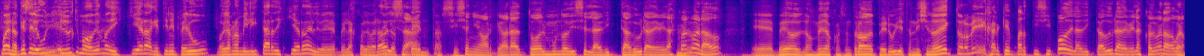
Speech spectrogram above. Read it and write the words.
Bueno, que es el, el último gobierno de izquierda que tiene Perú, gobierno militar de izquierda, el Ve- Velasco Alvarado de los Exacto, 70. Sí, señor, que ahora todo el mundo dice la dictadura de Velasco Mm. Alvarado. Eh, veo los medios concentrados de Perú y están diciendo Héctor Béjar que participó de la dictadura de Velasco Alvarado. Bueno,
